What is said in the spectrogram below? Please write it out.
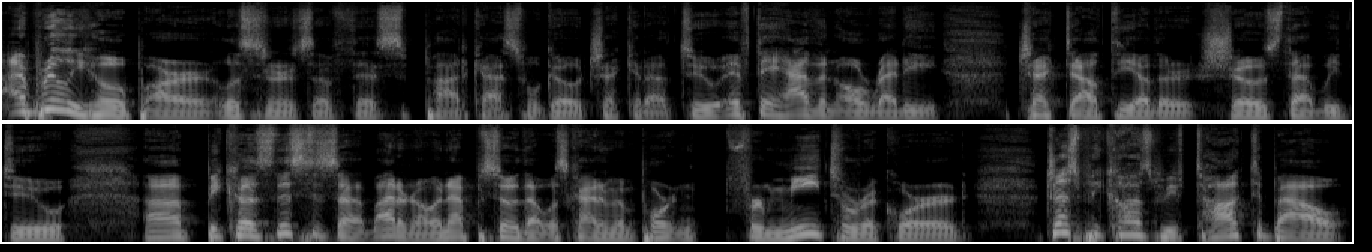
I really hope our listeners of this podcast will go check it out too, if they haven't already checked out the other shows that we do, uh, because this is a, I don't know, an episode that that was kind of important for me to record just because we've talked about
